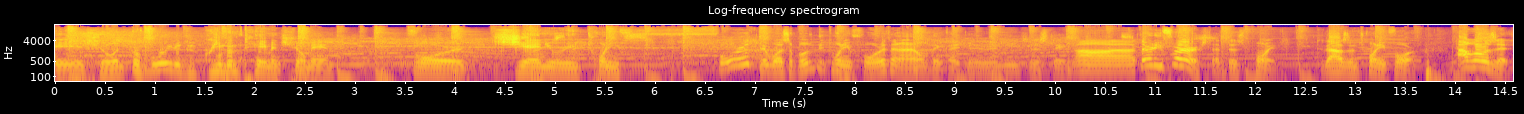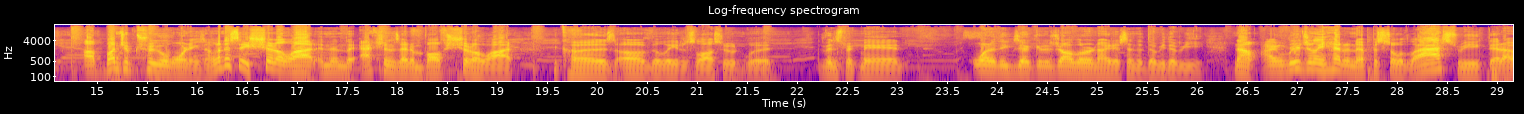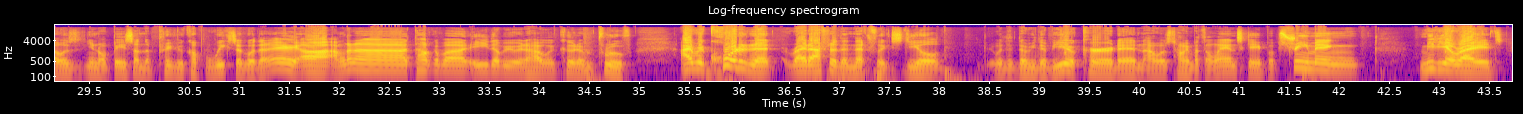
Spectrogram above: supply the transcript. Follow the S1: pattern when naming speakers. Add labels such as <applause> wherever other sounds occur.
S1: show and avoid agreement payment show, man. For January 24th? It was supposed to be 24th, and I don't think I did release this thing. Uh, 31st at this point, 2024. How goes it? A bunch of trigger warnings. I'm gonna say shit a lot, and then the actions that involve shit a lot because of the latest lawsuit with Vince McMahon one of the executives, John Laurinaitis, in the WWE. Now, I originally had an episode last week that I was, you know, based on the preview a couple weeks ago that, hey, uh, I'm gonna talk about AEW and how it could improve. I recorded it right after the Netflix deal with the WWE occurred, and I was talking about the landscape of streaming, media rights.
